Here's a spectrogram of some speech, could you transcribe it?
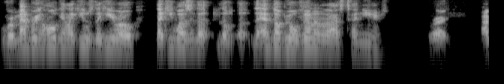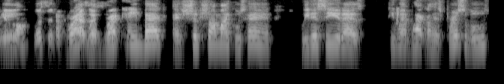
remembering Hogan like he was the hero, like he wasn't the the, the NWO villain in the last ten years. Right. I You mean, know? listen, When Bret, as a- Bret came back and shook Shawn Michaels' hand, we didn't see it as he went back on his principles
